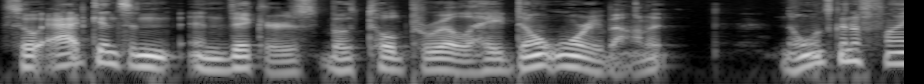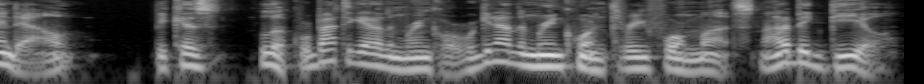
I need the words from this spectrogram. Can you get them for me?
So Adkins and, and Vickers both told Perilla, hey, don't worry about it. No one's going to find out because, look, we're about to get out of the Marine Corps. We're getting out of the Marine Corps in three, four months. Not a big deal.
